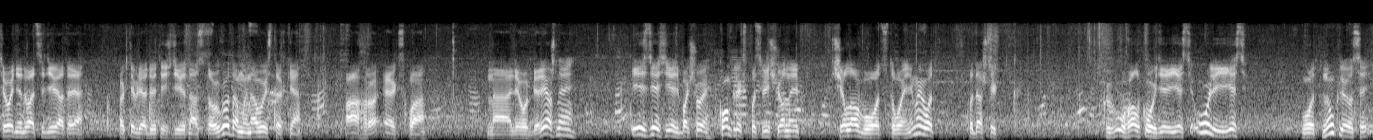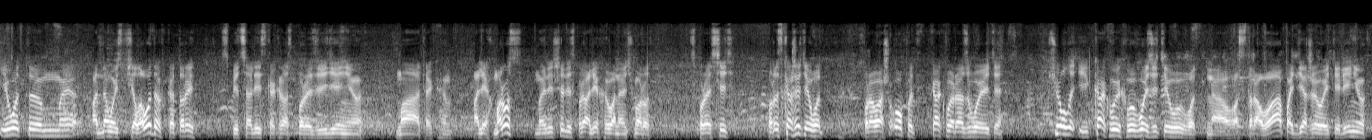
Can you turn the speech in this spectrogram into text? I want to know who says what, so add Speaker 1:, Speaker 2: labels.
Speaker 1: Сегодня 29 октября 2019 года. Мы на выставке Агроэкспо на Левобережной. И здесь есть большой комплекс, посвященный пчеловодству. И мы вот подошли к, уголку, где есть ульи, есть вот нуклеусы. И вот э, мы одного из пчеловодов, который специалист как раз по разведению маток, Олег Мороз, мы решили, спро- Олег Иванович Мороз, спросить, расскажите вот про ваш опыт, как вы разводите пчел и как вы их вывозите вот на острова, поддерживаете линию.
